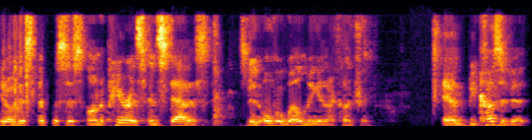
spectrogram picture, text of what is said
You know, this emphasis on appearance and status has been overwhelming in our country. And because of it,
